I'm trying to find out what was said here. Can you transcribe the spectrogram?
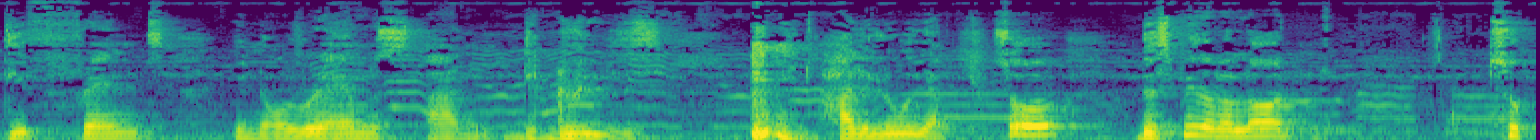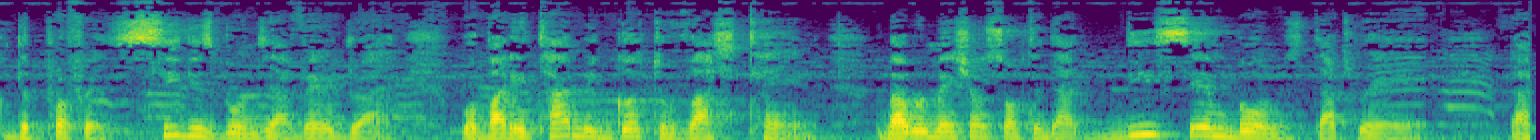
different you know realms and degrees. Hallelujah. So the Spirit of the Lord took the prophet. See these bones, are very dry. But by the time we got to verse 10, the Bible mentions something that these same bones that were that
